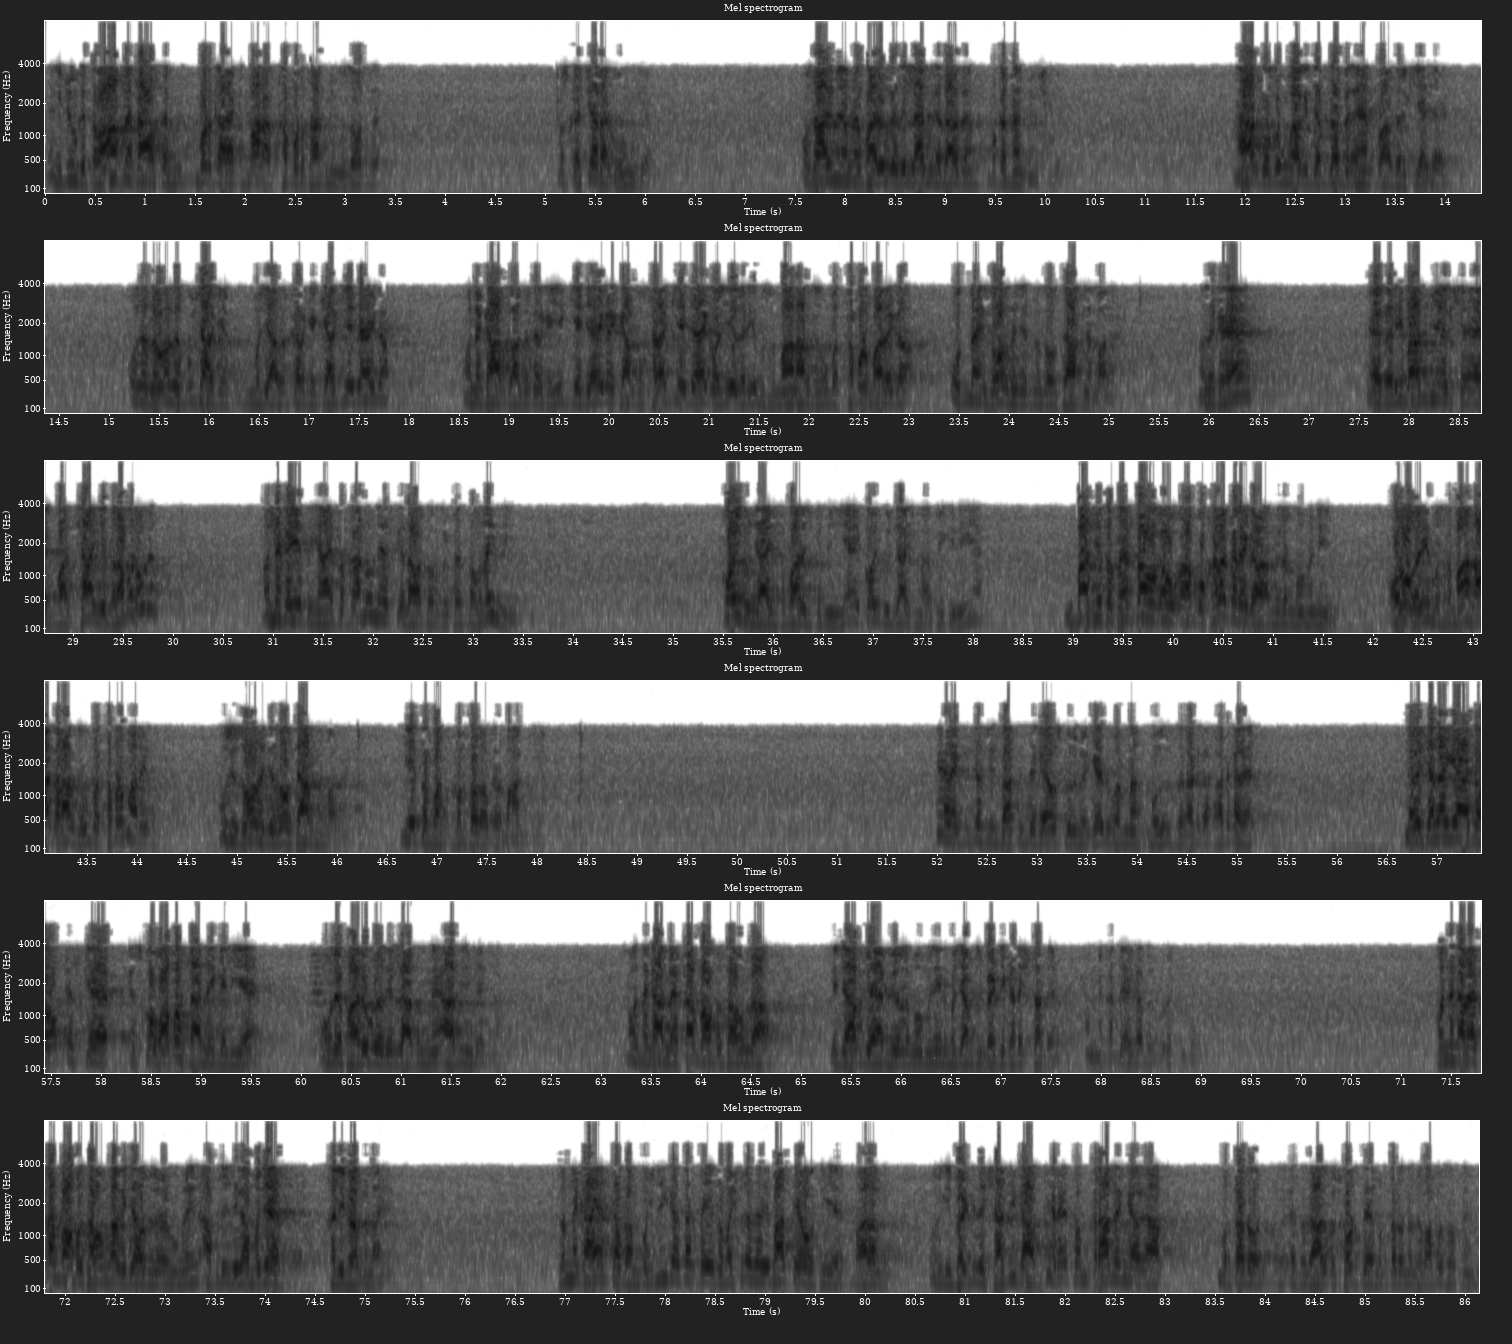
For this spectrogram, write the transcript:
لیکن چونکہ طواف میں تھا، اس سے مڑ کر ایک مارا تھپڑ تھا آدمی کو زور سے تو اس کا چہرہ گھوم گیا۔ اس آدمی نے ہم نے فاروق دل آدمی کا دار مقدمہ پیش کیا۔ آپ کو کہوں گا کہ جب جب ہم کو حاضر کیا جائے۔ اس نے لوگوں سے پوچھا کہ مجھے حاضر کر کے کیا کیا جائے گا؟ انہوں نے کہا آپ کو حاضر کر کے یہ کیا جائے گا کہ آپ کو کھڑا کیا جائے گا اور یہ غریب مسلمان آپ کے اوپر تھپڑ مارے گا، اتنا ہی زور سے جتنے زور سے آپ نے مارا ہے۔ انہوں نے کہا ایک غریب آدمی، ایک ایک بادشاہ، یہ برابر ہوگا؟ انہوں نے کہا، یہ تو یہاں تو قانون ہے، اس کے علاوہ تو کوئی فیصلہ ہونا ہی نہیں کوئی گنجائش سفارش کی نہیں ہے، کوئی گنجائش معافی کی نہیں ہے۔ بس یہ تو فیصلہ ہوگا، وہ آپ کو کھڑا کرے گا، امیر المومنین۔ اور وہ غریب مسلمان آ کر آپ کے اوپر تھپڑ مارے گا۔ اسی زور سے جس زور سے آپ نے مارا یہ تو بس ہو کر بھاگ گیا۔ دلچسپی بات سے گیا اس کو میں کہہ دوں، ورنہ موجود سے ہٹ کر ہے۔ جب چلا گیا تو اس کے اس کو واپس لانے کے لیے عمر فاروق رضی اللہ تم نے آدمی بھیجا۔ اس نے کہا، میں تب واپس آؤں گا کہ جب جو ہے امیر المومنین مجھے اپنی بیٹی کا رشتہ دے۔ انہوں نے کہا، دے گا بالکل رشتہ۔ دے انہوں نے کہا، میں تب واپس آؤں گا کہ جب امیر المومنین اپنی جگہ مجھے خلیفہ بنائے۔ انہوں نے کہا، اس کا تو ہم کچھ نہیں کہہ سکتے، یہ تو مشورے سے بات کیا ہوتی ہے بہرحال ان کی بیٹی سے شادی کا آپ کہہ رہے تو ہم کرا دیں گے اگر آپ مرتد اعتدار کو چھوڑتے ہیں، مرتد ہونے سے واپس ہوتے ہیں۔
